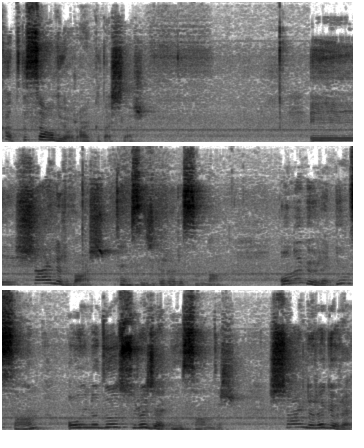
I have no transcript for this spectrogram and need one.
katkı sağlıyor arkadaşlar. Ee, Schiller var temsilciler arasında. Ona göre insan oynadığı sürece insandır. Schiller'a göre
